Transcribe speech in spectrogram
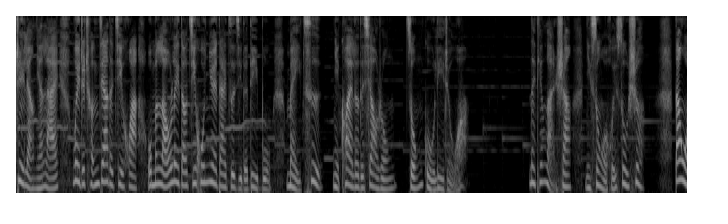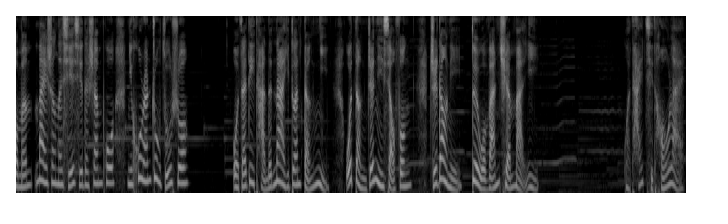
这两年来，为着成家的计划，我们劳累到几乎虐待自己的地步。每次你快乐的笑容，总鼓励着我。那天晚上，你送我回宿舍。当我们迈上那斜斜的山坡，你忽然驻足说：“我在地毯的那一端等你，我等着你，小风，直到你对我完全满意。”我抬起头来，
